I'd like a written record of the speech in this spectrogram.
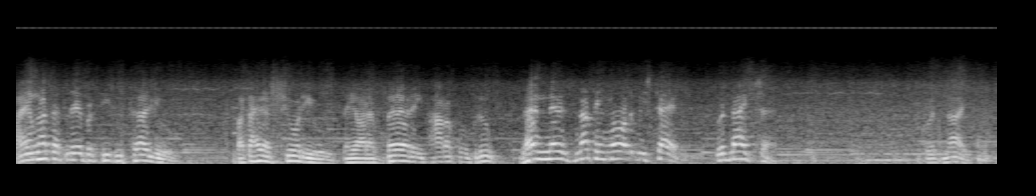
I am not at liberty to tell you, but I assure you they are a very powerful group. Then there's nothing more to be said. Good night, sir. Good night.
